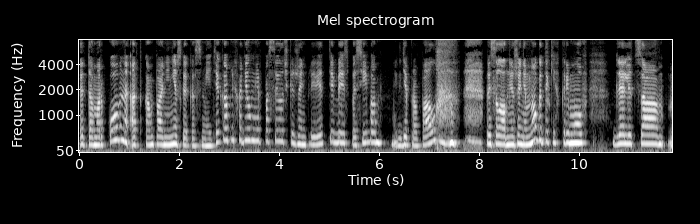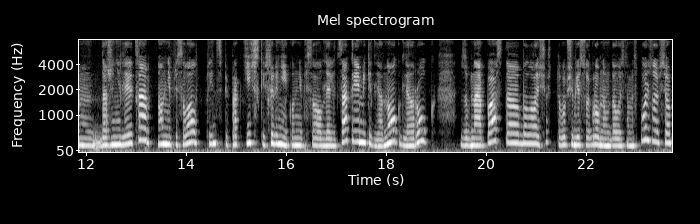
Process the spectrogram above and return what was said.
Это морковный от компании Невская косметика. Приходил мне в посылочке. Жень, привет тебе спасибо. И где пропал? Присылал мне Женя много таких кремов для лица, даже не для лица, он мне присылал, в принципе, практически всю линейку. Он мне присылал для лица кремики, для ног, для рук, зубная паста была, еще что-то. В общем, я с огромным удовольствием использую все.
